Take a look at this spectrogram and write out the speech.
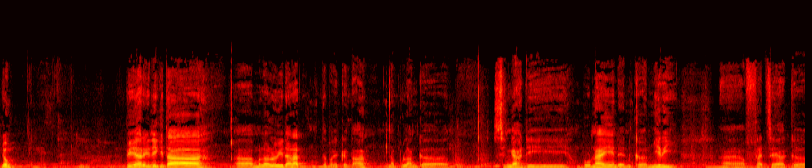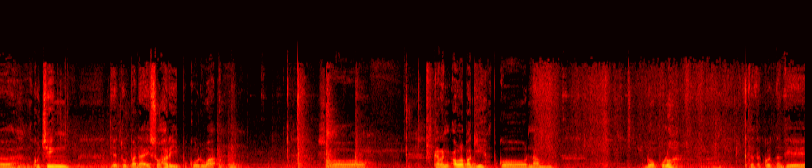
Jom. Tapi hari ini kita uh, melalui darat, kita pakai kereta nak pulang ke singgah di Brunei dan ke Miri. Uh, flight saya ke Kuching iaitu pada esok hari pukul 2. So sekarang awal pagi pukul 6.20 kita takut nanti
